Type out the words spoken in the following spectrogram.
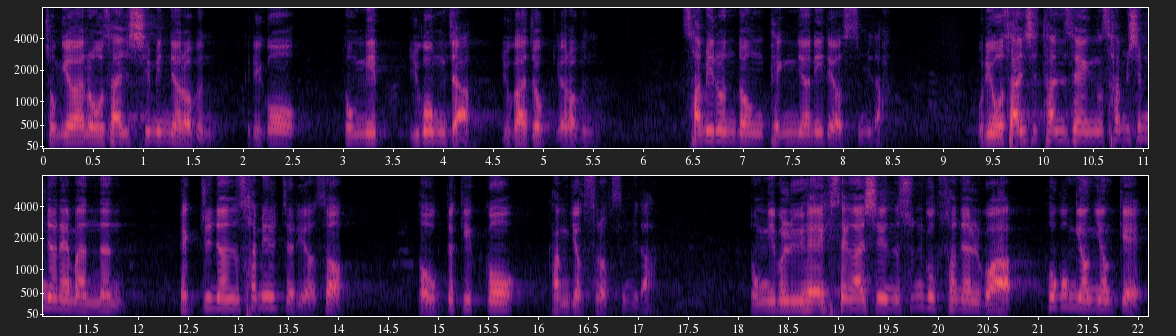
존경하는 오산 시민 여러분, 그리고 독립 유공자, 유가족 여러분, 3.1운동 100년이 되었습니다. 우리 오산시 탄생 30년에 맞는 100주년 3.1절이어서 더욱 뜻깊고 감격스럽습니다. 독립을 위해 희생하신 순국 선열과 호국 영령께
